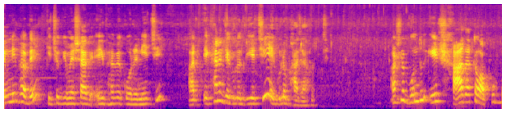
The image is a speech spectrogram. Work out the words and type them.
এমনিভাবে কিছু গিমে শাক এইভাবে করে নিয়েছি, আর এখানে যেগুলো দিয়েছি, এগুলো ভাজা হচ্ছে। আসলে বন্ধু, এর স্বাদ এত অপূর্ব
